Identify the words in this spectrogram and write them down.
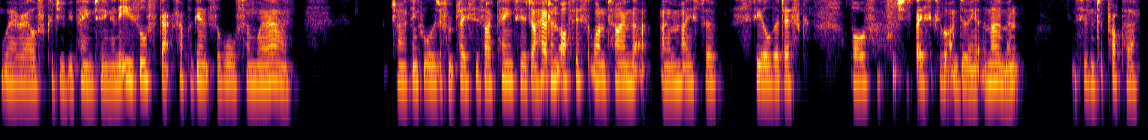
where else could you be painting? An easel stacked up against the wall somewhere, trying to think all the different places I've painted. I had an office at one time that um, I used to steal the desk of, which is basically what I'm doing at the moment. This isn't a proper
